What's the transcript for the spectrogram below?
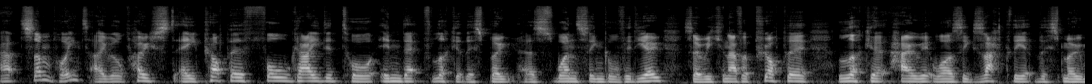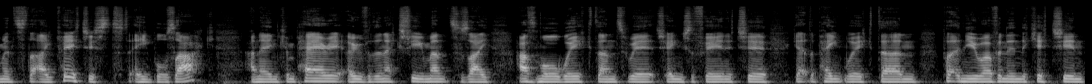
At some point, I will post a proper full guided tour in-depth look at this boat as one single video so we can have a proper look at how it was exactly at this moment that I purchased Abel's Ark and then compare it over the next few months as I have more work done to it, change the furniture, get the paintwork done, put a new oven in the kitchen,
